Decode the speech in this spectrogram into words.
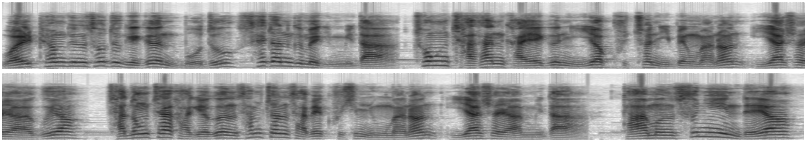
월 평균 소득액은 모두 세전 금액입니다. 총 자산 가액은 2억 9,200만원 이하셔야 하고요. 자동차 가격은 3,496만원 이하셔야 합니다. 다음은 순위인데요.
